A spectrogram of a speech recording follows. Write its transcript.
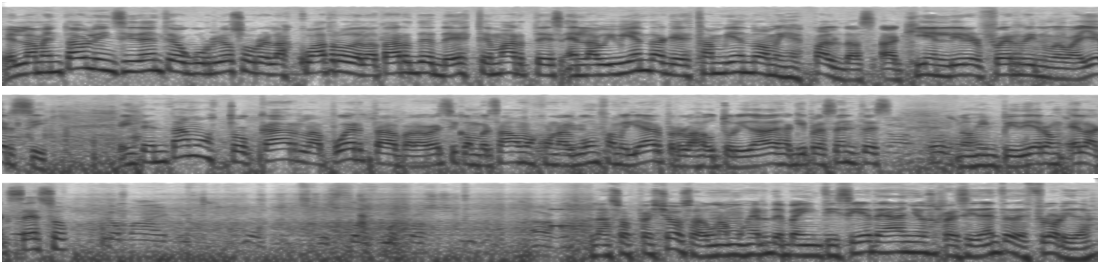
El lamentable incidente ocurrió sobre las 4 de la tarde de este martes en la vivienda que están viendo a mis espaldas, aquí en Little Ferry, Nueva Jersey. Intentamos tocar la puerta para ver si conversábamos con algún familiar, pero las autoridades aquí presentes nos impidieron el acceso. La sospechosa, una mujer de 27 años residente de Florida,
